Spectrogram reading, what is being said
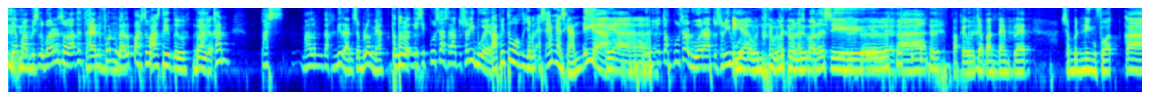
tiap habis lebaran sholat itu handphone nggak lepas tuh. Pasti tuh. Iya. Bahkan pas malam takbiran sebelumnya Tetep udah lo- ngisi pulsa 100 ribu ya. Tapi tuh waktu zaman SMS kan? Iya. Iya. Udah nyetok pulsa 200 ribu. Iya, bener, bener, bener. balesin ya kan. Pakai ucapan template. Sebening vodka.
